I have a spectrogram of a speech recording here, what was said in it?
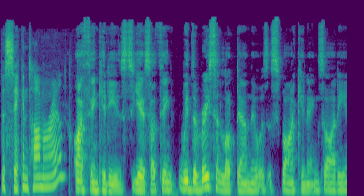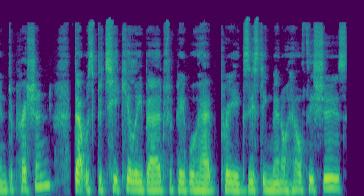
the second time around? I think it is. Yes, I think with the recent lockdown, there was a spike in anxiety and depression. That was particularly bad for people who had pre existing mental health issues.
